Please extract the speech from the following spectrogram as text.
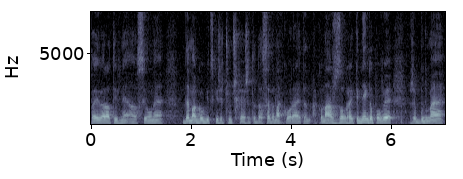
pejoratívne a silné demagogicky, že čučché, že teda Severná Kórea je ten ako náš vzor. Hej, keď niekto povie, že buďme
